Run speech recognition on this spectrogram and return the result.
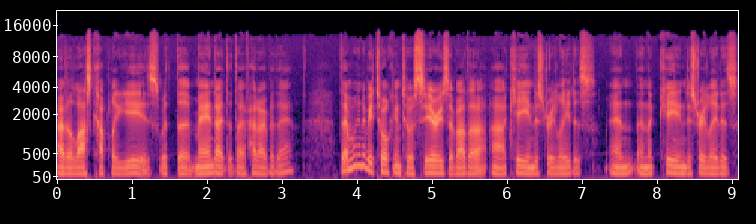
over the last couple of years with the mandate that they've had over there. Then we're going to be talking to a series of other uh, key industry leaders, and, and the key industry leaders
